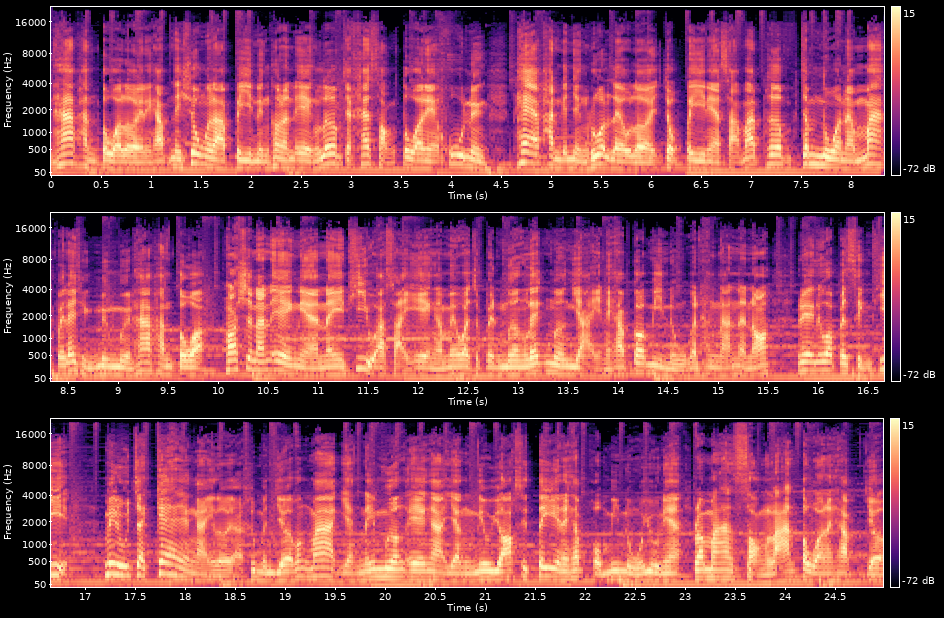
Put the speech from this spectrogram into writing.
15,000 ตัวเลยนะครับ ในช่วงเวลาปีหนึ่งเท่านั้นเอง เริ่มจากแค่ 2 ตัวเนี่ยคู่หนึ่งแพร่พันธุ์กันอย่างรวดเร็วเลย จบปีเนี่ยสามารถเพิ่มจำนวนนะมากไปได้ถึง 15,000 ตัว เพราะฉะนั้นเองเนี่ยในที่อยู่อาศัยเองอะไม่ว่าจะเป็นเมืองเล็กเมืองใหญ่นะครับก็มีหนูกันทั้งนั้นนะเนาะเรียกได้ว่าเป็นสิ่งที่ไม่รู้จะแก้ยังไงเลยอะ คือมันเยอะมากๆ อย่างในเมืองเองอะ อย่างนิวยอร์กซิตี้นะครับ ผมมีหนูอยู่เนี่ย ประมาณ 2 ล้านตัวนะครับ เยอะ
